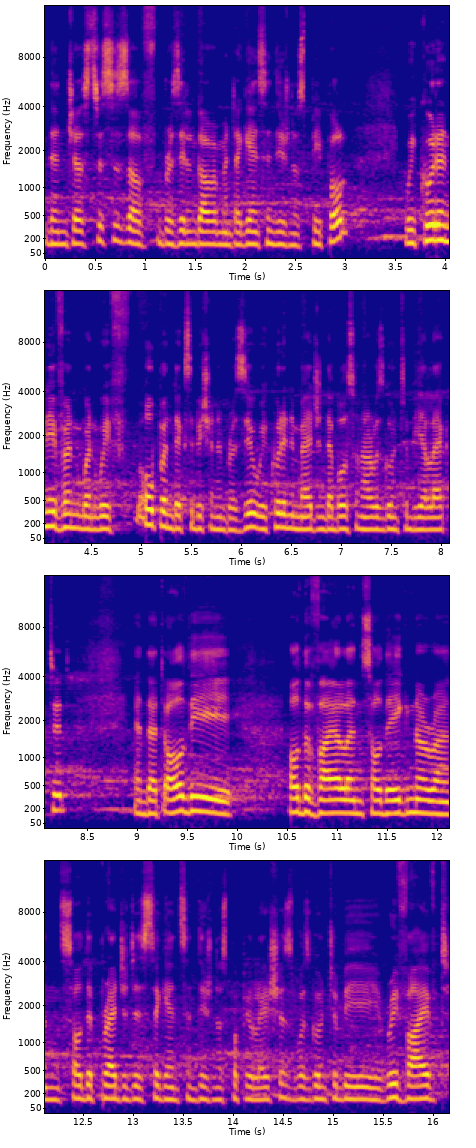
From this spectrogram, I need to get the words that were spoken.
the injustices of Brazilian government against indigenous people. We couldn't even, when we opened the exhibition in Brazil, we couldn't imagine that Bolsonaro was going to be elected, and that all the all the violence, all the ignorance, all the prejudice against indigenous populations was going to be revived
